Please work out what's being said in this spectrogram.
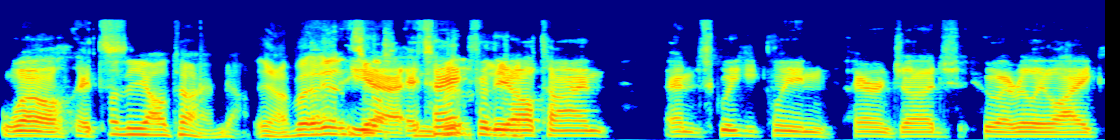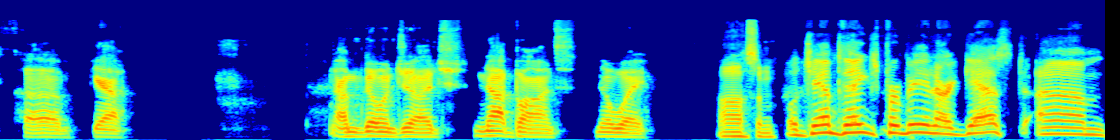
well, it's For the all time. Yeah. Yeah, but it's yeah, it's Hank for the all time and squeaky clean Aaron Judge, who I really like. Uh, yeah, I'm going Judge, not Bonds. No way. awesome. Well, Jim, thanks for being our guest. Um,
